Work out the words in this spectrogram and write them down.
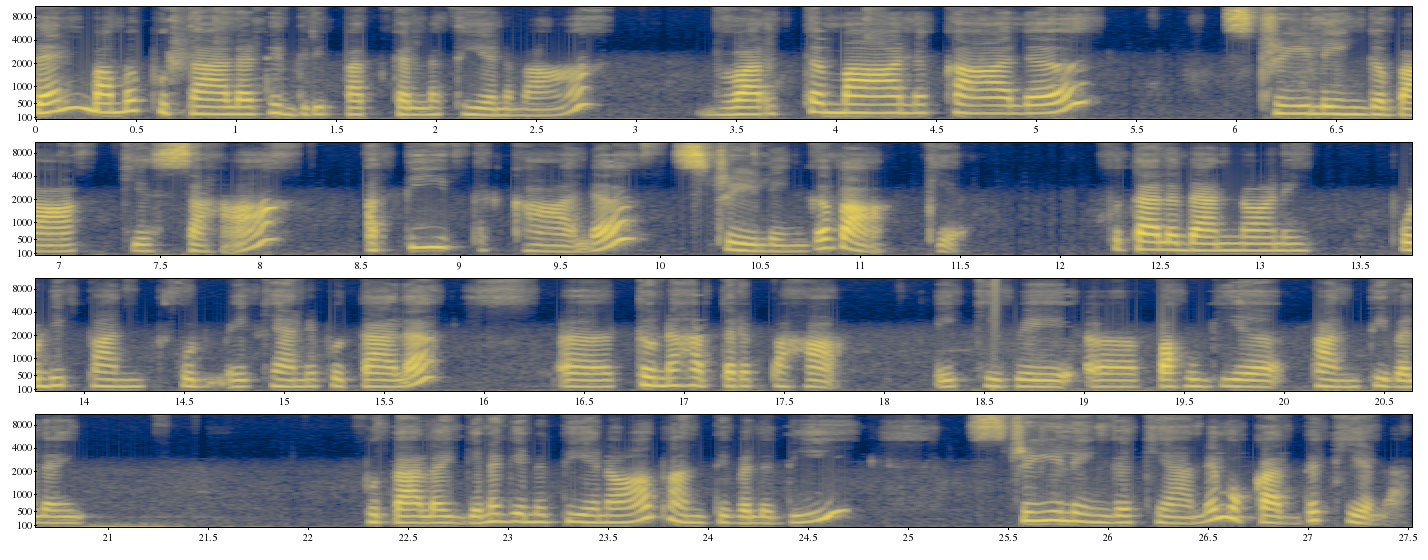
දැන් මම පුතාලට ඉදිරිපත් කරලා තියෙනවා වර්තමාන කාල ස්ත්‍රීලිංග වාක්‍ය සහ අතීත කාල ස්ත්‍රීලිංග වාක්‍ය. පුතාලා දන්නවනේ පොඩි පන්ති ඒ කියන්නේ පුතාලා 3 4 5 ඒ කිව්වේ පහුගිය පන්තිවල පුතාලා ඉගෙනගෙන තියෙනවා පන්තිවලදී ස්ත්‍රීලිංග කියන්නේ මොකක්ද කියලා.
